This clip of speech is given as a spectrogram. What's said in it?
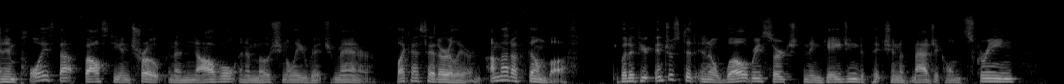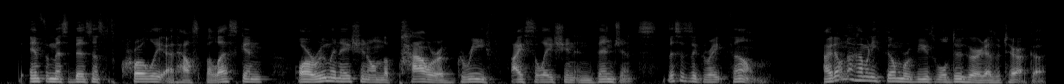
and employs that Faustian trope in a novel and emotionally rich manner. Like I said earlier, I'm not a film buff, but if you're interested in a well-researched and engaging depiction of magic on screen, the infamous business with Crowley at House Boleskine, or a rumination on the power of grief, isolation, and vengeance, this is a great film. I don't know how many film reviews we'll do here at Esoterica,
